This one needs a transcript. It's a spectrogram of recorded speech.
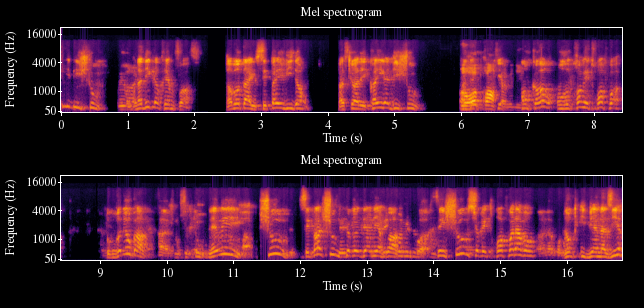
Il dit chou. On a dit quatrième fois. Rabotaille, c'est pas évident. Parce que regardez, quand il a dit chou, On reprend, encore, on reprend les trois fois. Vous comprenez ou pas Ah. Mais oui, chou, c'est pas chou sur la dernière fois. C'est chou sur les trois fois d'avant. Donc il vient Nazir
